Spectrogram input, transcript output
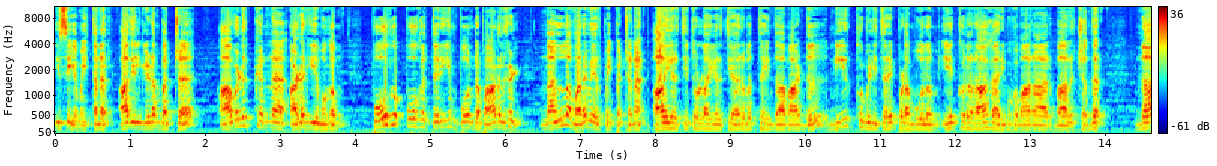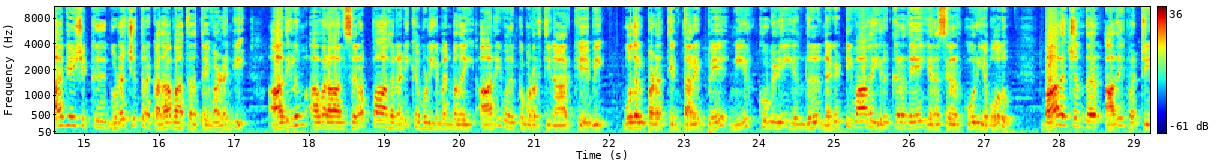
இசையமைத்தனர். அதில் இடம்பெற்ற அவளுக்கென்ன அழகிய முகம் போக போக தெரியும் போன்ற பாடல்கள் நல்ல வரவேற்பை பெற்றன. ஆயிரத்தி தொள்ளாயிரத்தி அறுபத்தி ஐந்தாம் ஆண்டு நீர்க்குமிழி திரைப்படம் மூலம் இயக்குநராக அறிமுகமானார் பாலச்சந்தர். நாகேஷுக்கு குணச்சித்திர கதாபாத்திரத்தை வழங்கி அதிலும் அவரால் சிறப்பாக நடிக்க முடியும் என்பதை அனைவருக்கும் உணர்த்தினார் கேவி முதல் படத்தின் தலைப்பே நீர்க்குமிழி என்று நெகட்டிவாக இருக்கிறதே என சிலர் கூறிய போதும் பாலச்சந்தர் அதை பற்றி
